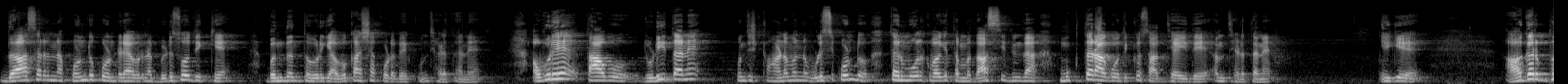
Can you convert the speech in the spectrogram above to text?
ದಾಸರನ್ನು ಕೊಂಡುಕೊಂಡ್ರೆ ಅವರನ್ನು ಬಿಡಿಸೋದಕ್ಕೆ ಬಂದಂಥವರಿಗೆ ಅವಕಾಶ ಕೊಡಬೇಕು ಅಂತ ಹೇಳ್ತಾನೆ. ಅವರೇ ತಾವು ದುಡಿತಾನೆ ಒಂದಿಷ್ಟು ಹಣವನ್ನು ಉಳಿಸಿಕೊಂಡು ತನ್ನ ಮೂಲಕವಾಗಿ ತಮ್ಮ ದಾಸ್ಯದಿಂದ ಮುಕ್ತರಾಗೋದಕ್ಕೂ ಸಾಧ್ಯ ಇದೆ ಅಂತ ಹೇಳ್ತಾನೆ. ಹೀಗೆ ಆಗರ್ಭ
